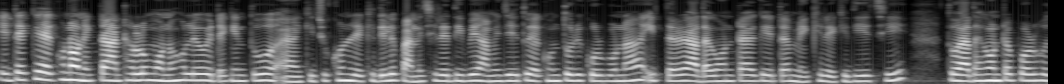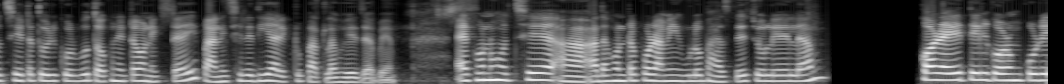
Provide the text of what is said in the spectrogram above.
এটাকে এখন অনেকটা আঠালো মনে হলেও এটা কিন্তু কিছুক্ষণ রেখে দিলে পানি ছেড়ে দিবে। আমি যেহেতু এখন তৈরি করব না, ইফতারের আধা ঘণ্টা আগে এটা মেখে রেখে দিয়েছি। তো আধা ঘণ্টা পর হচ্ছে এটা তৈরি করব, তখন এটা অনেকটাই পানি ছেড়ে দিয়ে আর একটু পাতলা হয়ে যাবে। এখন হচ্ছে আধা ঘণ্টা পর আমি এগুলো ভাজতে চলে এলাম। কড়াইয়ে তেল গরম করে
